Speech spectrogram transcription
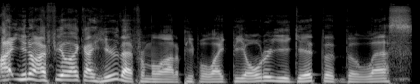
I, you know, I feel like I hear that from a lot of people. Like the older you get, the the less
